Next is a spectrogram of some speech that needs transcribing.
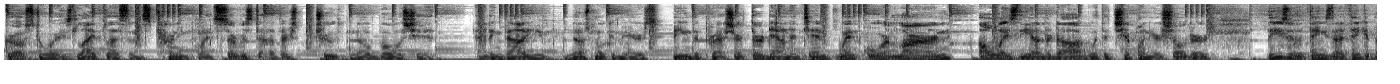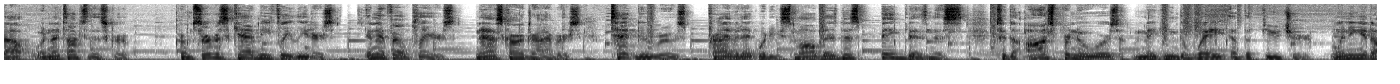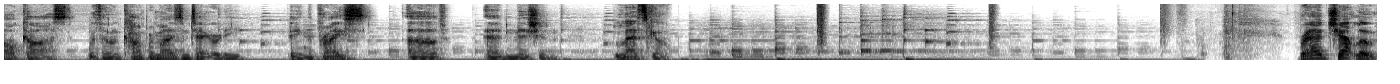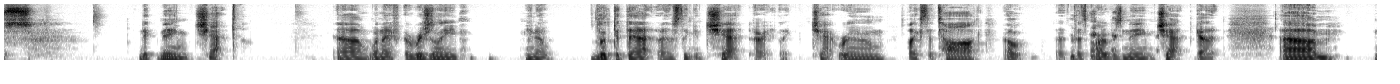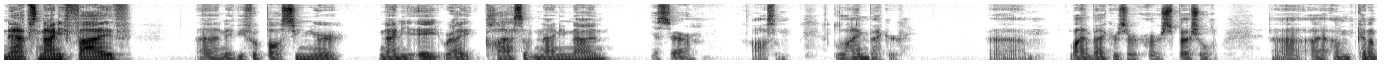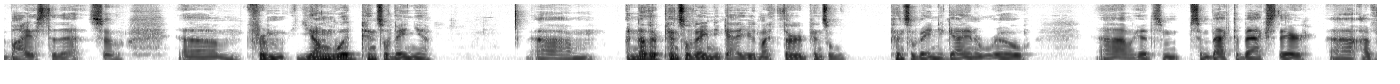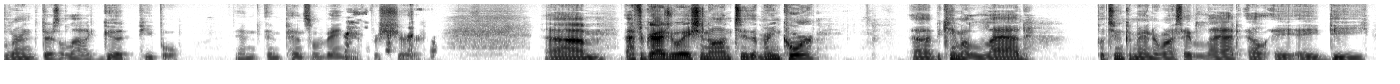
Grow stories, life lessons, turning points, service to others, truth, no bullshit. Adding value, no smoke and mirrors, being the pressure, third down and 10, win or learn, always the underdog with a chip on your shoulder. These are the things that I think about when I talk to this group. From Service Academy fleet leaders, NFL players, NASCAR drivers, tech gurus, private equity, small business, big business, to the entrepreneurs making the way of the future, winning at all costs with uncompromised integrity, paying the price of admission. Let's go. Brad Chatlos, nickname Chat. Uh, when I originally, you know, looked at that, I was thinking chat. All right, like chat room, likes to talk. Oh, that, that's part of his name, chat. Got it. Um, Naps 95, uh, Navy football senior 98, right? Class of 99. Yes, sir. Awesome. Linebacker. Um, linebackers are, are special. Uh, I, I'm kind of biased to that. So, um, from Youngwood, Pennsylvania, um, another Pennsylvania guy. You're my third Pencil, Pennsylvania guy in a row. Uh, we had some some back to backs there. Uh, I've learned that there's a lot of good people in in Pennsylvania for sure. Um, after graduation, on to the Marine Corps. Uh, became a LAAD platoon commander. When I say LAAD, L A A D,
